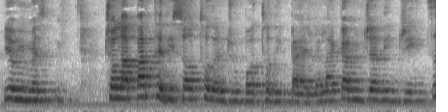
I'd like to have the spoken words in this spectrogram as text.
io mi metto... C'ho la parte di sotto del giubbotto di pelle, la camicia di jeans.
